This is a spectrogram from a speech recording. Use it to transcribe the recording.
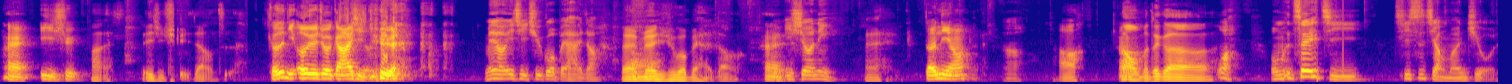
哎，一起去，哎，一起去这样子。可是你二月就会跟他一起去，没有一起去过北海道。对，没有一起去过北海道。哎，一绪に，哎，等你哦。啊，好，那我们这个哇，我们这一集。其实讲蛮久了，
